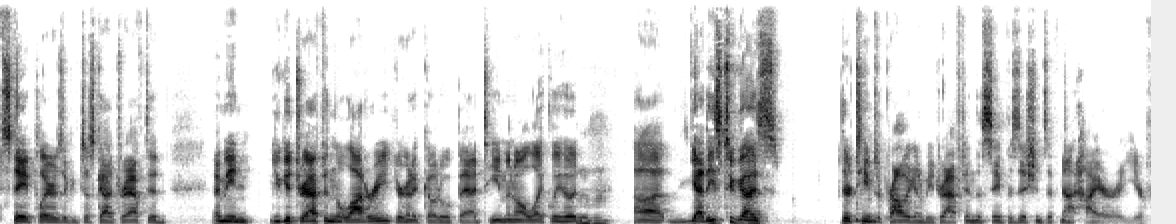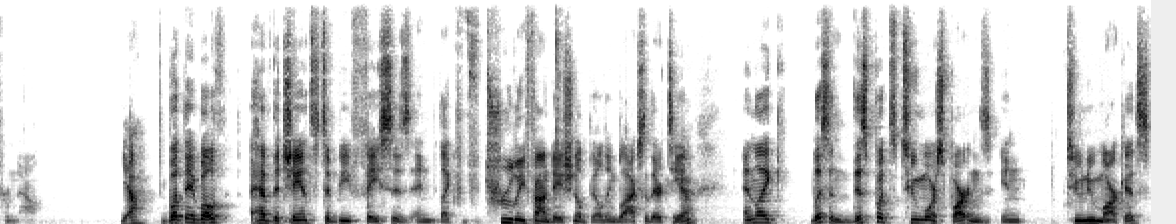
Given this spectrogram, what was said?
state players that just got drafted. I mean, you get drafted in the lottery, you're going to go to a bad team in all likelihood. mhm. Uh, yeah, these two guys, their teams are probably going to be drafted in the same positions, if not higher, a year from now. Yeah, But they both have the chance to be faces and like truly foundational building blocks of their team. Yeah. And like, listen, this puts two more Spartans in two new markets.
